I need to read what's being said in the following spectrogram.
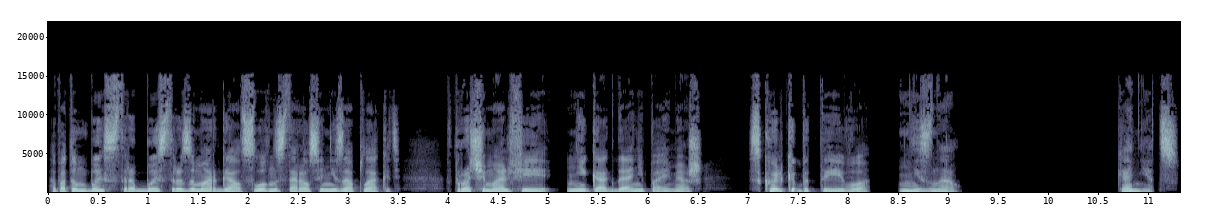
а потом быстро-быстро заморгал, словно старался не заплакать. Впрочем, Альфи никогда не поймешь, сколько бы ты его не знал. Конец.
